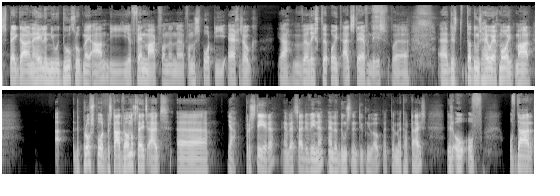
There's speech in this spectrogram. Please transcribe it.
spreekt daar een hele nieuwe doelgroep mee aan. Die fan maakt van een, van een sport die ergens ook ja, wellicht eh, ooit uitstervende is. Eh, eh, dus dat doen ze heel erg mooi. Maar ah, de profsport bestaat wel nog steeds uit ja, presteren en wedstrijden winnen. En dat doen ze natuurlijk nu ook met, met Hartijs. Dus of, of, daar,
